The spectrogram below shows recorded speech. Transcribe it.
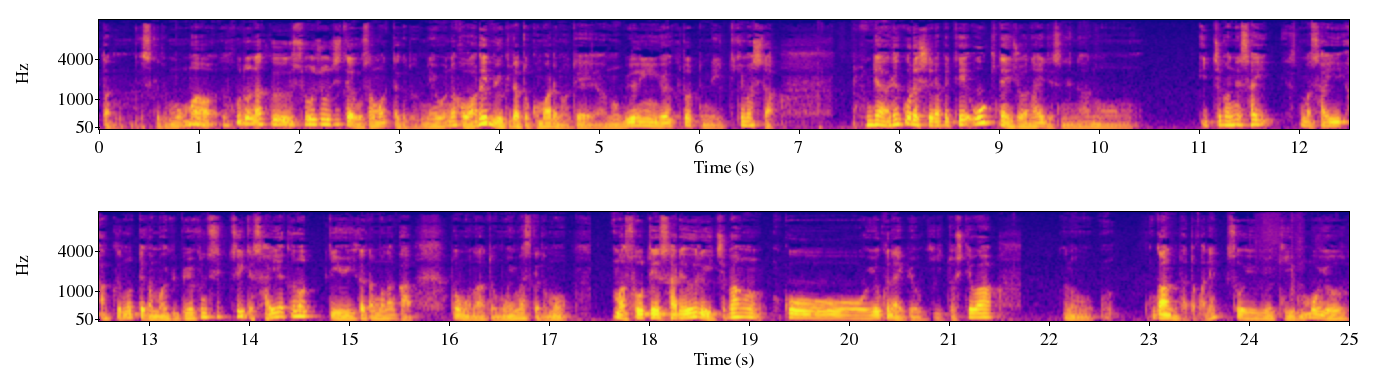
たんですけども、まあ、ほどなく症状自体収まったけどね、なんか悪い病気だと困るので、あの、病院予約取ってね、行ってきました。で、あれこれ調べて大きな異常はないですね。あの、一番ね、最、まあ、最悪のっていうか、まあ、病気について最悪のっていう言い方もなんかどうもなと思いますけども、まあ、想定されうる一番こう良くない病気としてはあのがんだとかねそういう病気もよ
